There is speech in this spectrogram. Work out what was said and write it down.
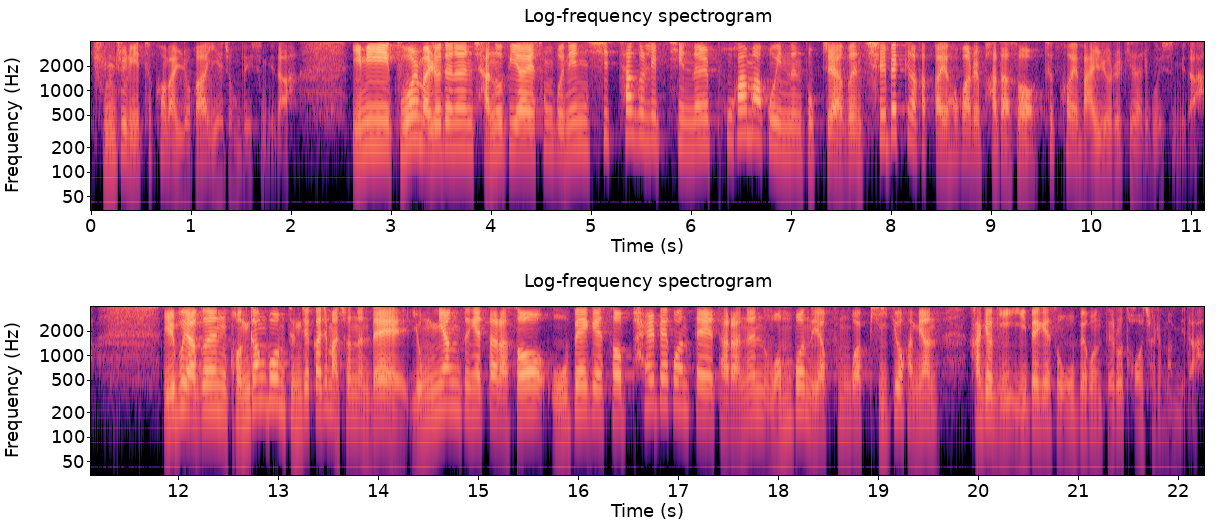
줄줄이 특허 만료가 예정돼 있습니다. 이미 9월 만료되는 자누비아의 성분인 시타글립틴을 포함하고 있는 복제약은 700개 가까이 허가를 받아서 특허의 만료를 기다리고 있습니다. 일부 약은 건강보험 등재까지 마쳤는데 용량 등에 따라서 500에서 800원대에 달하는 원본 의약품과 비교하면 가격이 200에서 500원대로 더 저렴합니다.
